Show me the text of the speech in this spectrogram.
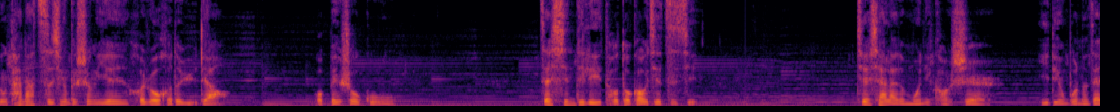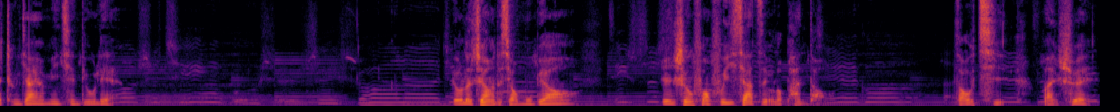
用他那磁性的声音和柔和的语调，我备受鼓舞，在心底里偷偷告诫自己：接下来的模拟考试一定不能在程家阳面前丢脸。有了这样的小目标，人生仿佛一下子有了盼头。早起晚睡，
